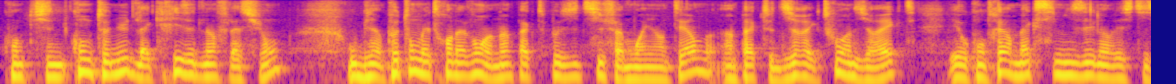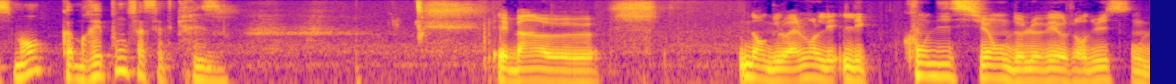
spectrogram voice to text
compte, compte tenu de la crise et de l'inflation? Ou bien peut-on mettre en avant un impact positif à moyen terme, impact direct ou indirect, et au contraire maximiser l'investissement comme réponse à cette crise? Eh ben, euh, non, globalement, les, les conditions de levée aujourd'hui sont,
